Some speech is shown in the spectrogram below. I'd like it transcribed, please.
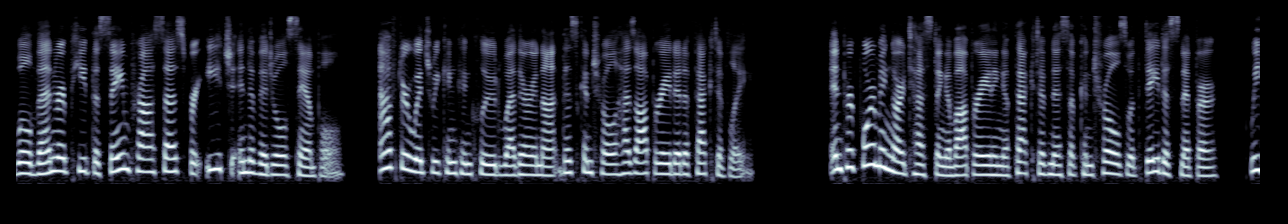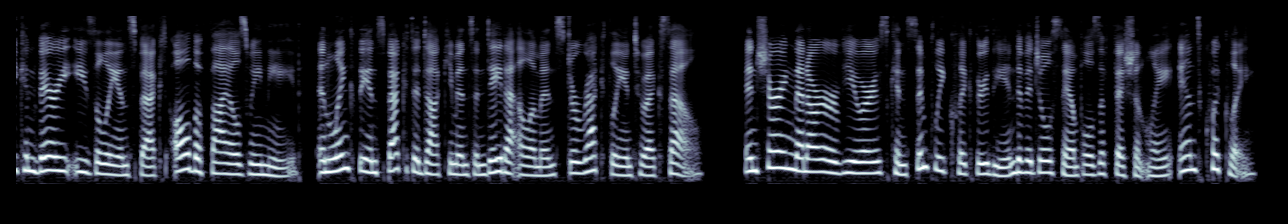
We'll then repeat the same process for each individual sample, after which we can conclude whether or not this control has operated effectively. In performing our testing of operating effectiveness of controls with DataSnipper, we can very easily inspect all the files we need and link the inspected documents and data elements directly into Excel, ensuring that our reviewers can simply click through the individual samples efficiently and quickly,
